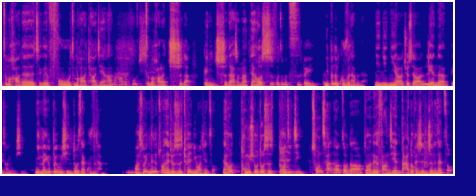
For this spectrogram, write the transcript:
这么好的这个服务，这么好的条件哈，这么好的护持，这么好的吃的，给你吃的什么？然后师傅这么慈悲，你不能辜负他们的。你你你要就是要练的非常用心，你每个不用心都是在辜负他们啊。所以你那个状态就是推着你往前走。然后同修都是好精进，从禅堂走到走到那个房间，大家都很认真的在走，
